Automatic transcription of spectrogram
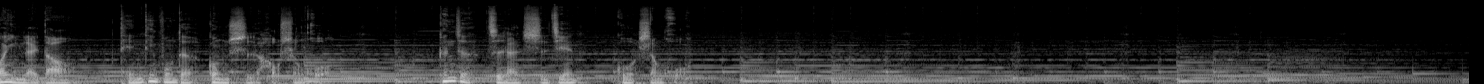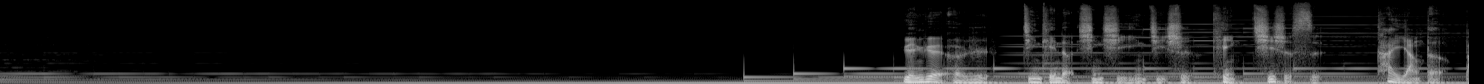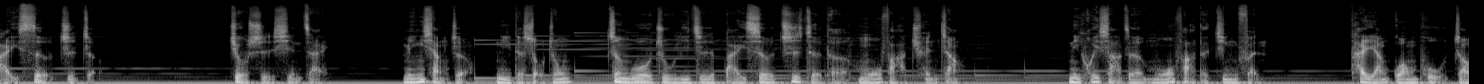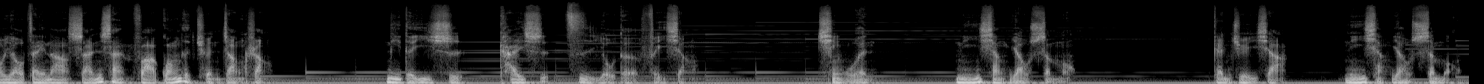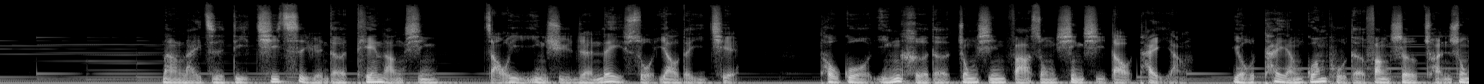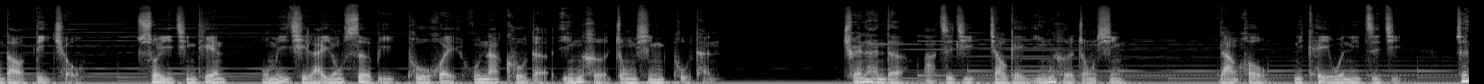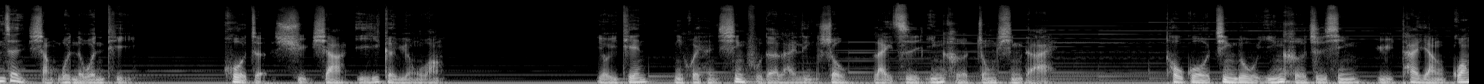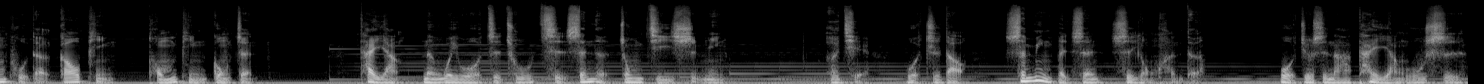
欢迎来到田定峰的共识好生活，跟着自然时间过生活。元月二日，今天的星系印记是 King 七十四，太阳的白色智者。就是现在，冥想着，你的手中正握住一只白色智者的魔法权杖，你挥洒着魔法的金粉，太阳光谱照耀在那闪闪发光的权杖上，你的意识开始自由的飞翔。请问？你想要什么？感觉一下，你想要什么？那来自第七次元的天狼星早已应许人类所要的一切，透过银河的中心发送信息到太阳，由太阳光谱的放射传送到地球。所以今天我们一起来用色笔涂绘胡纳库的银河中心图腾。全然的把自己交给银河中心，然后你可以问你自己真正想问的问题，或者许下一个愿望。有一天你会很幸福的来领受来自银河中心的爱，透过进入银河之心与太阳光谱的高频同频共振，太阳能为我指出此生的终极使命，而且。我知道生命本身是永恒的，我就是那太阳巫师，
